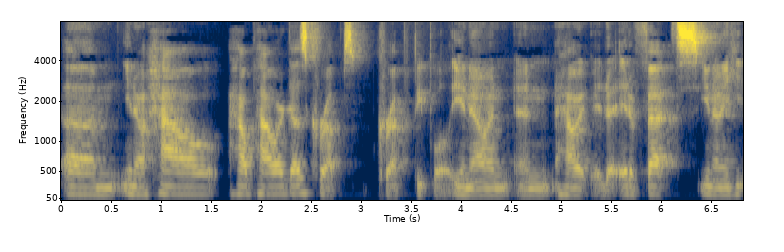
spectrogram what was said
um, you know, how, how power does corrupt corrupt people, you know, and and how it it, affects, you know, he,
